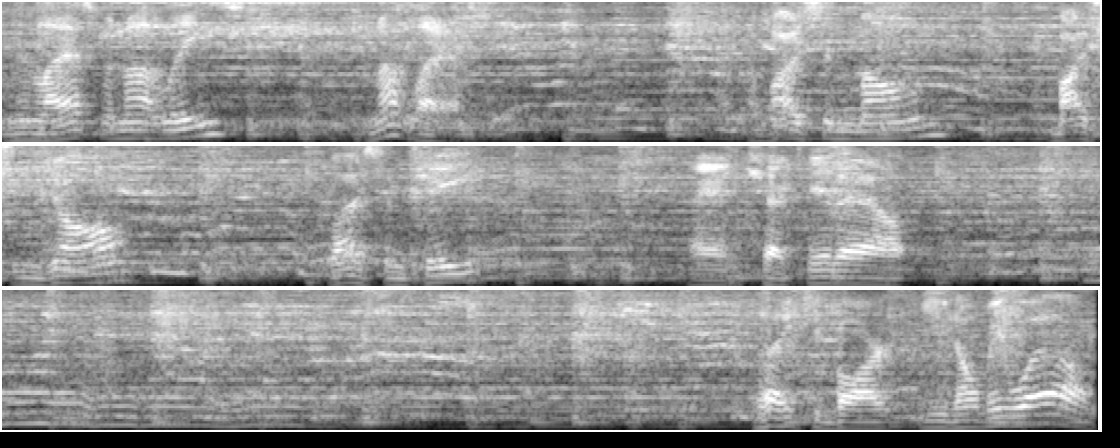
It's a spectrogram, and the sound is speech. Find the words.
And then last but not least, not last, bison bone, bison jaw, bison teeth, and check it out. Thank you, Bart. You know me well.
